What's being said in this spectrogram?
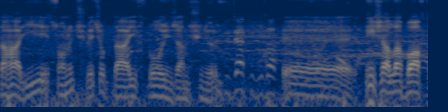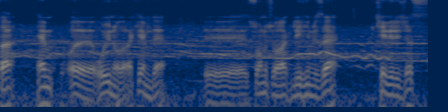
daha iyi sonuç ve çok daha iyi futbol oynayacağını düşünüyorum. E, inşallah bu hafta hem e, oyun olarak hem de e, sonuç olarak lehimize çevireceğiz.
